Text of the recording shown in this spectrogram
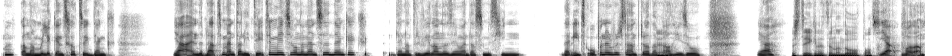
ik kan dat moeilijk inschatten. Ik denk ja, inderdaad, de mentaliteit een beetje van de mensen, denk ik. Ik denk dat er veel landen zijn waar dat ze misschien daar iets opener voor staan, terwijl dat België zo... Ja. We steken het in een doolpot. Ja, voilà.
